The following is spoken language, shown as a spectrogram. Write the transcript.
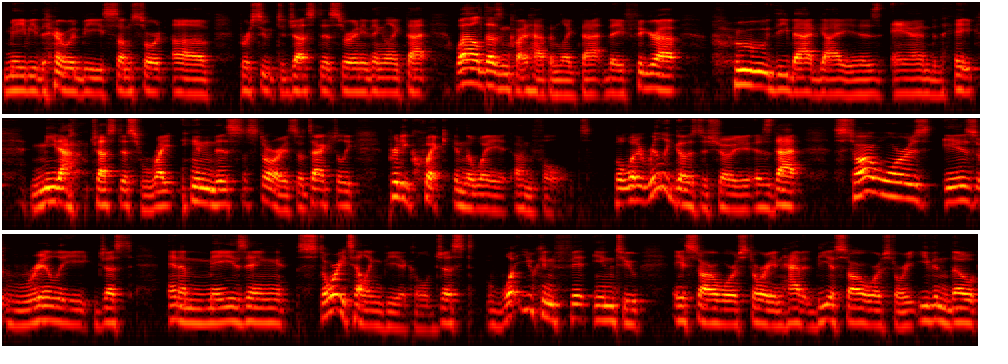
maybe there would be some sort of pursuit to justice or anything like that. Well, it doesn't quite happen like that. They figure out who the bad guy is and they mete out justice right in this story. So it's actually pretty quick in the way it unfolds. But what it really goes to show you is that Star Wars is really just an amazing storytelling vehicle. Just what you can fit into a Star Wars story and have it be a Star Wars story, even though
